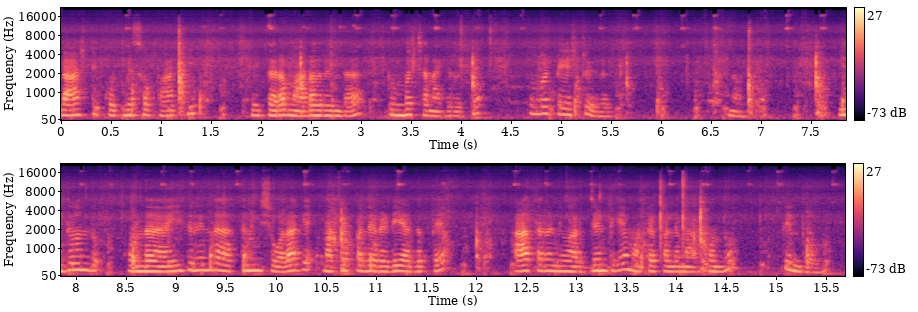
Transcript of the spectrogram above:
ಲಾಸ್ಟಿಗೆ ಕೊತ್ತಂಬರಿ ಸೊಪ್ಪು ಹಾಕಿ ಈ ಥರ ಮಾಡೋದ್ರಿಂದ ತುಂಬ ಚೆನ್ನಾಗಿರುತ್ತೆ. ತುಂಬ ಟೇಸ್ಟು ಇರುತ್ತೆ. ನೋಡಿ. ಇದೊಂದು ಒಂದು ಐದರಿಂದ ಹತ್ತು ನಿಮಿಷ ಒಳಗೆ ಮೊಟ್ಟೆ ಪಲ್ಯ ರೆಡಿ ಆಗುತ್ತೆ. ಆ ಥರ ನೀವು ಅರ್ಜೆಂಟಿಗೆ ಮೊಟ್ಟೆ ಪಲ್ಯ ಮಾಡಿಕೊಂಡು ತಿನ್ಬೋದು.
